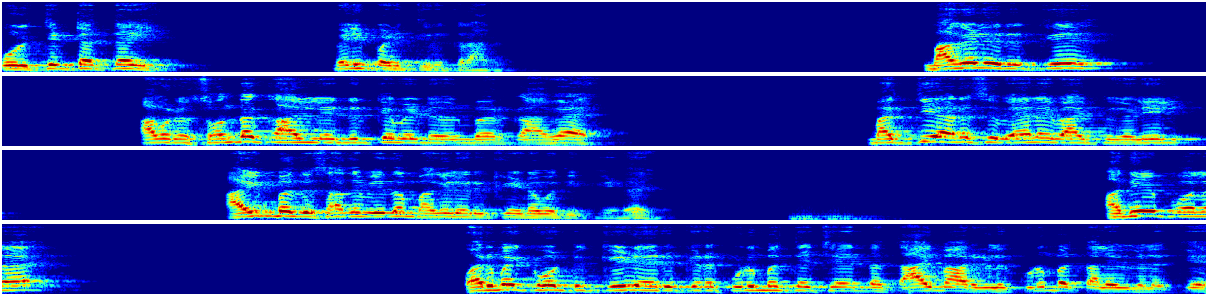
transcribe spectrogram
ஒரு திட்டத்தை வெளிப்படுத்தி இருக்கிறார் மகளிருக்கு அவர் சொந்த காலில் நிற்க வேண்டும் என்பதற்காக மத்திய அரசு வேலை வாய்ப்புகளில் ஐம்பது சதவீதம் மகளிருக்கு இடஒதுக்கீடு. அதே போல வறுமை கோட்டு கீழே இருக்கிற குடும்பத்தைச் சேர்ந்த தாய்மார்களுக்கு குடும்ப தலைவிகளுக்கு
